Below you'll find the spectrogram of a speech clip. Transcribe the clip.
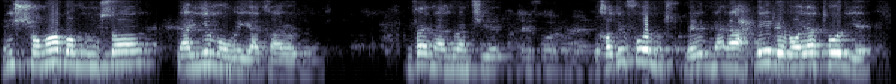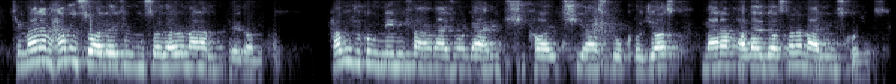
یعنی شما با موسی در یه موقعیت قرار دارید. می‌فهمید منظورم چیه؟ به خاطر فرمش. نحوه روایت طوریه که منم همون سوالایی که موسی داره رو منم پیدا می‌کنم. همونجور که اون نمی‌فهمه مجموع بحرین چی کار چی هست و کجاست منم اول داستانم معلوم نیست کجاست.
